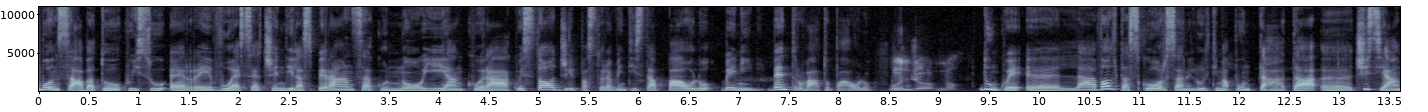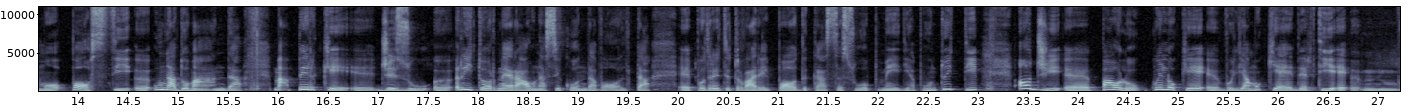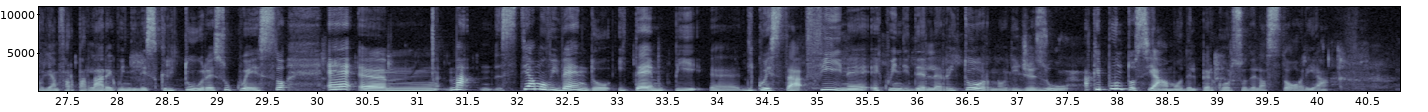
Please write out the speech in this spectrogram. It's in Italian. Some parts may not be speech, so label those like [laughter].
Buon sabato qui su RVS Accendi la Speranza, con noi ancora quest'oggi il pastore avventista Paolo Benini. Ben trovato Paolo. Buongiorno. Dunque, eh, la volta scorsa, nell'ultima puntata, eh, ci siamo posti eh, una domanda, ma perché eh, Gesù eh, ritornerà una seconda volta? Eh, potrete trovare il podcast su opmedia.it. Oggi, Paolo, quello che vogliamo chiederti, e mm, vogliamo far parlare quindi le scritture su questo, è, ehm, ma stiamo vivendo i tempi di questa fine e quindi del ritorno di Gesù? A che punto siamo del percorso della storia?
